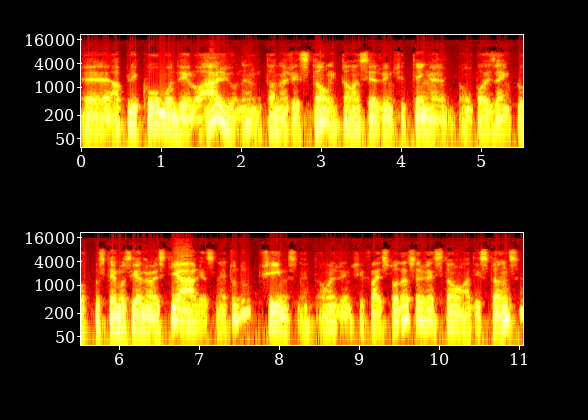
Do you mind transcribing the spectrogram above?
é, aplicou o modelo ágil, né? Então, na gestão, então, assim, a gente tem, é, então, por exemplo, nós temos reuniões diárias, né? Tudo Teams, né? Então, a gente faz toda essa gestão à distância.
